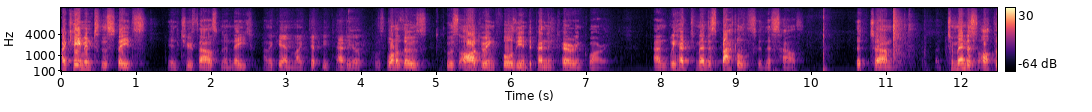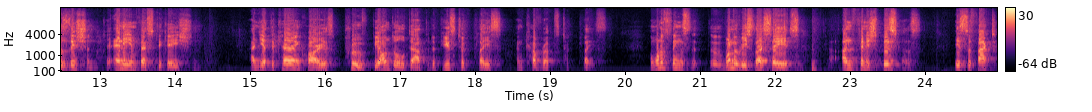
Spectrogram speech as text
I came into the States in 2008, and again, like Deputy Tadier, was one of those who was arguing for the independent care inquiry. And we had tremendous battles in this House, that um, tremendous opposition to any investigation. And yet the care inquiry has proved beyond all doubt that abuse took place and cover-ups took place. And one of the things, that, one of the reasons I say it's unfinished business is the fact,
